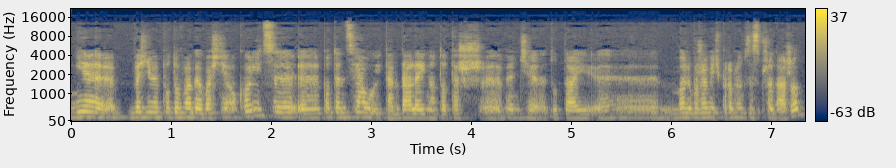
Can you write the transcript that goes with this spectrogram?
nie weźmiemy pod uwagę właśnie okolicy, potencjału i tak dalej, no to też będzie tutaj, może- możemy mieć problem ze sprzedażą.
